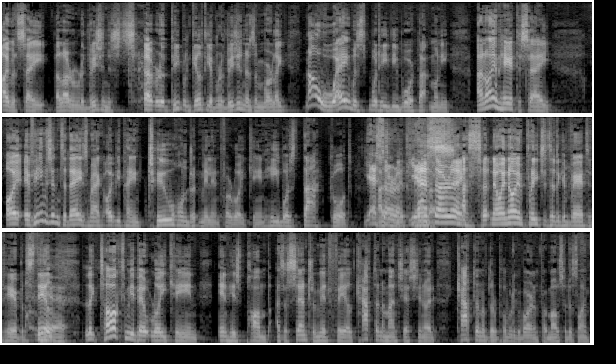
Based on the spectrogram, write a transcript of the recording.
I would say a lot of revisionists, people guilty of revisionism, were like, "No way was would he be worth that money." And I'm here to say, I, if he was in today's market, I'd be paying two hundred million for Roy Keane. He was that good. Yes, as a Eric. Yes, Eric. As- now I know I'm preaching to the converted here, but still, Yeah. like, talk to me about Roy Keane in his pomp as a central midfield, captain of Manchester United, captain of the Republic of Ireland for most of the time,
